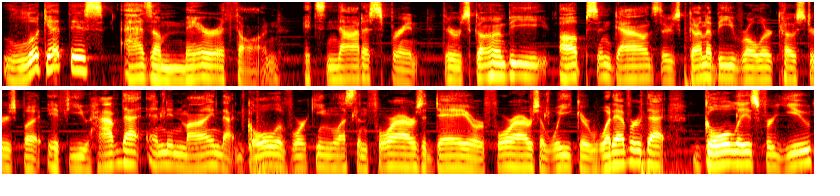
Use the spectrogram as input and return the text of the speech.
look at this as a marathon it's not a sprint. There's going to be ups and downs. There's going to be roller coasters. But if you have that end in mind, that goal of working less than four hours a day or four hours a week or whatever that goal is for you,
